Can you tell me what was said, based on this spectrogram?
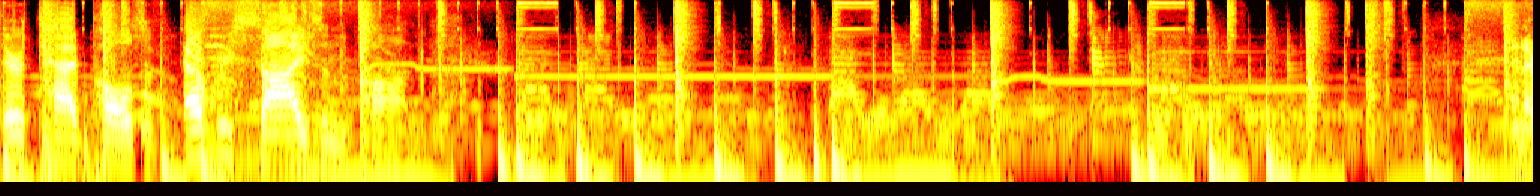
there are tadpoles of every size in the pond. And I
